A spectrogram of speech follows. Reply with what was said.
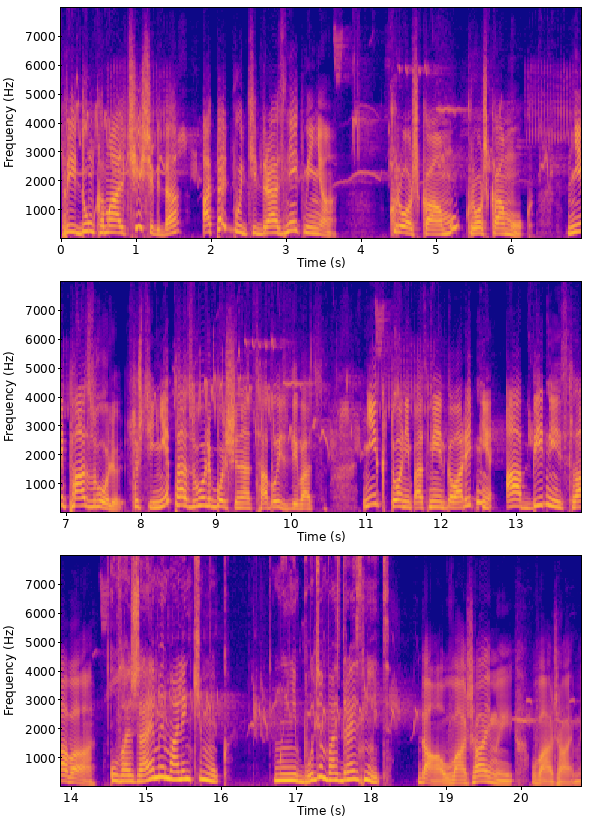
придумка мальчишек, да? Опять будете дразнить меня? Крошка Амук, крошка Амук. Не позволю. Слушайте, не позволю больше над собой издеваться. Никто не посмеет говорить мне обидные слова. Уважаемый маленький мук, мы не будем вас дразнить. Да, уважаемый, уважаемый.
